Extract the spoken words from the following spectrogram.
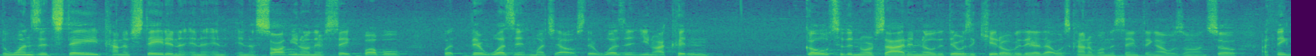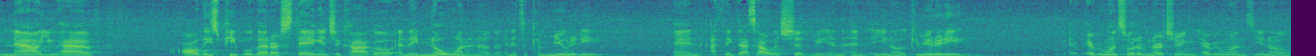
The ones that stayed kind of stayed in a, in a, in a soft, you know, in their safe bubble, but there wasn't much else. There wasn't, you know, I couldn't, go to the north side and know that there was a kid over there that was kind of on the same thing I was on. So I think now you have all these people that are staying in Chicago and they know one another and it's a community and I think that's how it should be. And and you know, community everyone's sort of nurturing everyone's, you know,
